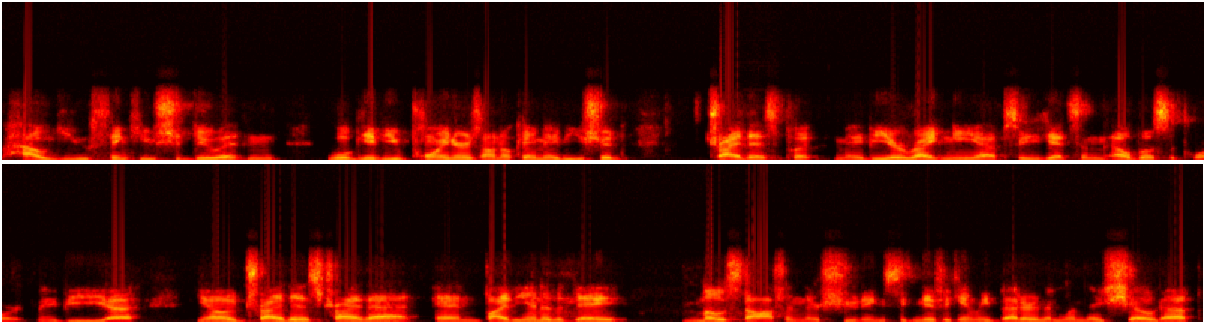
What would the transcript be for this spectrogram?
how you think you should do it, and we'll give you pointers on. Okay, maybe you should try this. Put maybe your right knee up so you get some elbow support. Maybe uh, you know, try this, try that. And by the end of the day, most often they're shooting significantly better than when they showed up.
